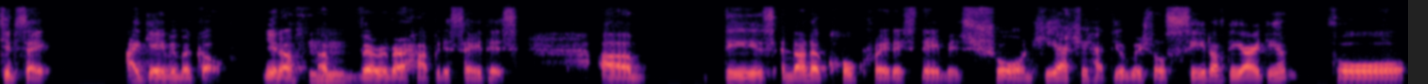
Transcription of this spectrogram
to say I gave him a go. You know, mm-hmm. I'm very, very happy to say this. Um, there's another co-creator. His name is Sean. He actually had the original seed of the idea for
